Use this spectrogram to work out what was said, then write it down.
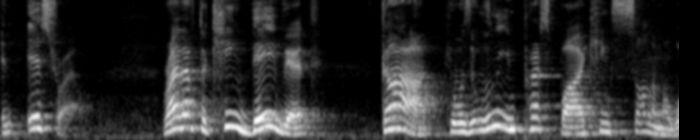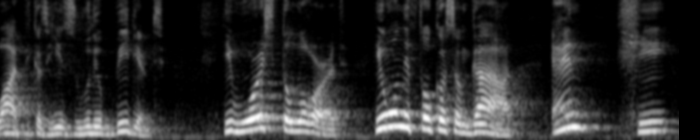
in Israel. Right after King David, God, he was really impressed by King Solomon. Why? Because he's really obedient. He worshiped the Lord he only focused on God and he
